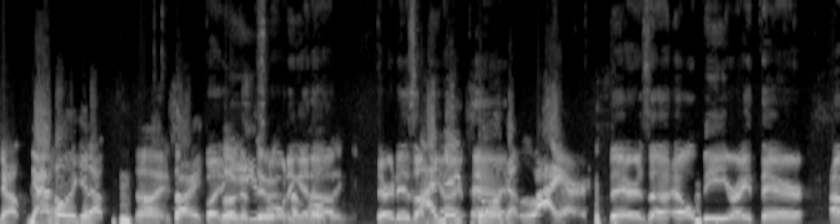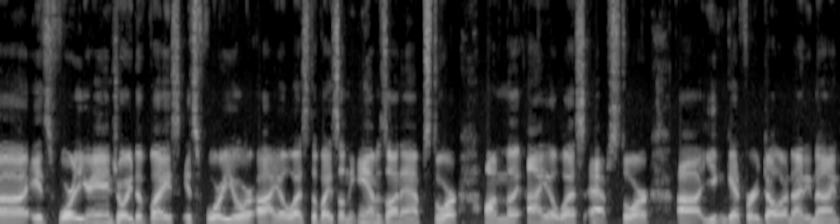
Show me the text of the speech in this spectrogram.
Nope, not holding it up. Nice. Sorry. but Look, he's doing- holding I'm it holding- up. There it is on I the make iPad. Sorg a liar. There's a LB right there. Uh, it's for your Android device. It's for your iOS device on the Amazon App Store, on the iOS App Store. Uh, you can get it for $1.99.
